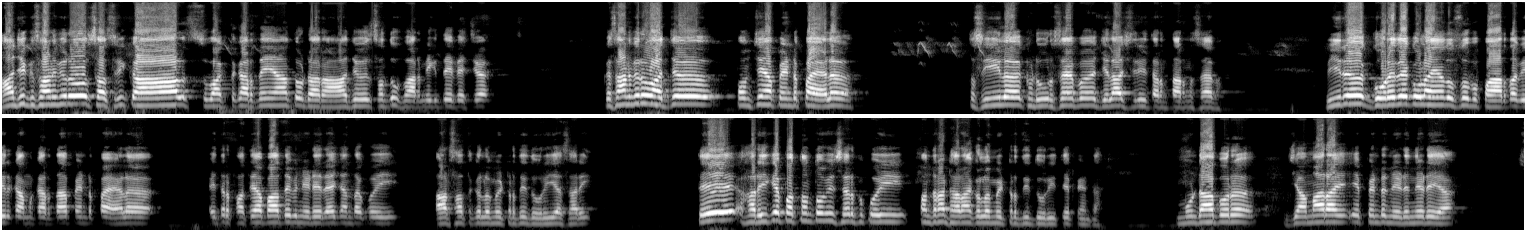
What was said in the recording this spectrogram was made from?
ਹਾਂਜੀ ਕਿਸਾਨ ਵੀਰੋ, ਸਤਿ ਸ੍ਰੀ ਅਕਾਲ। ਸਵਾਗਤ ਕਰਦੇ ਆ ਤੁਹਾਡਾ ਰਾਜ ਸੰਧੂ ਫਾਰਮਿੰਗ ਦੇ ਵਿੱਚ। ਕਿਸਾਨ ਵੀਰੋ, ਅੱਜ ਪਹੁੰਚੇ ਆ ਪਿੰਡ ਭੈਲ ਤਹਿਸੀਲ ਖਡੂਰ ਸਾਹਿਬ, ਜ਼ਿਲ੍ਹਾ ਸ਼੍ਰੀ ਤਰਨਤਾਰਨ ਸਾਹਿਬ। ਵੀਰ, ਗੋਰੇ ਦੇ ਕੋਲ ਆਇਆ ਦੋਸਤੋ, ਵਪਾਰ ਦਾ ਵੀਰ ਕੰਮ ਕਰਦਾ ਪਿੰਡ ਭੈਲ। ਇਧਰ ਫਤਿਆਬਾਦ ਦੇ ਵੀ ਨੇੜੇ ਰਹਿ ਜਾਂਦਾ ਕੋਈ 8-7 ਕਿਲੋਮੀਟਰ ਦੀ ਦੂਰੀ ਆ ਸਾਰੀ। ਤੇ ਹਰੀਕੇ ਪਤਨ ਤੋਂ ਵੀ ਸਿਰਫ ਕੋਈ 15-18 ਕਿਲੋਮੀਟਰ ਦੀ ਦੂਰੀ ਤੇ ਪਿੰਡ ਆ। ਮੁੰਡਾਪੁਰ ਜਾਮਾਰਾਏ ਇਹ ਪਿੰਡ ਨੇੜੇ ਨੇੜੇ ਆ।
